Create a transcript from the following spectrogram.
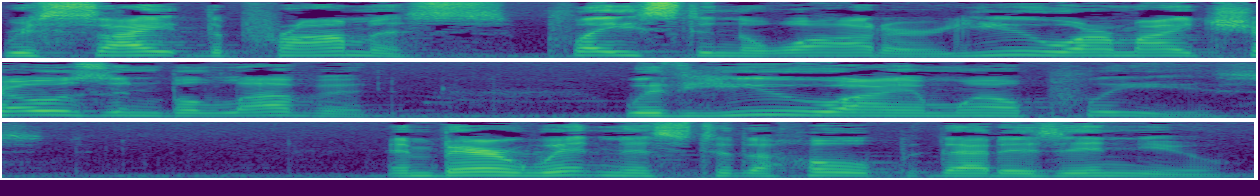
Recite the promise placed in the water You are my chosen beloved. With you I am well pleased. And bear witness to the hope that is in you,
